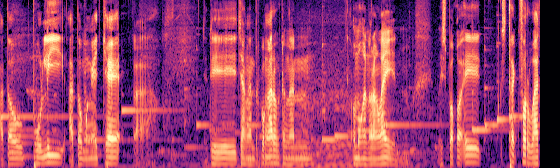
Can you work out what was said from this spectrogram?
atau bully atau mengejek. Nah, jadi jangan terpengaruh dengan omongan orang lain. Wis pokoknya strike forward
